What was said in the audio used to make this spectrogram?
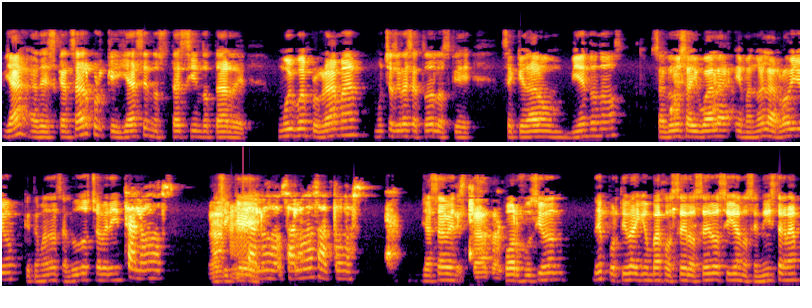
ya, a descansar porque ya se nos está haciendo tarde. Muy buen programa. Muchas gracias a todos los que se quedaron viéndonos. Saludos a igual a Emanuel Arroyo, que te manda saludos, Chaverín. Saludos. Así que, Saludos, saludos a todos. ya saben, por fusión deportiva-00, síganos en Instagram.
